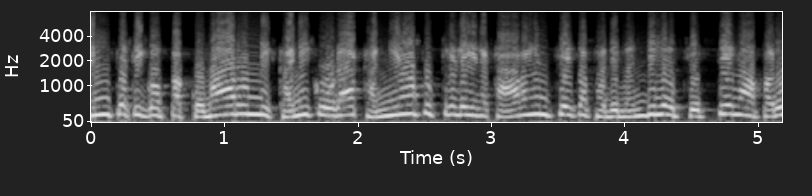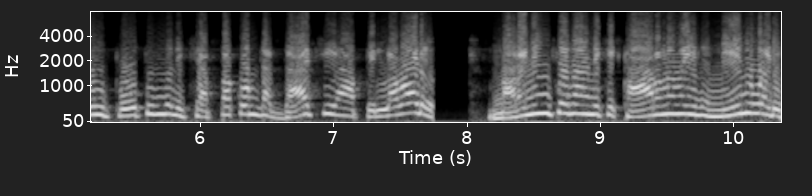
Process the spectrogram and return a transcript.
ఇంతటి గొప్ప కుమారుణ్ణి కని కూడా కన్యాపుత్రుడైన కారణం చేత పది మందిలో చెప్తే నా పరువు పోతుందని చెప్పకుండా దాచి ఆ పిల్లవాడు మరణించడానికి కారణమైన నేను వాడి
